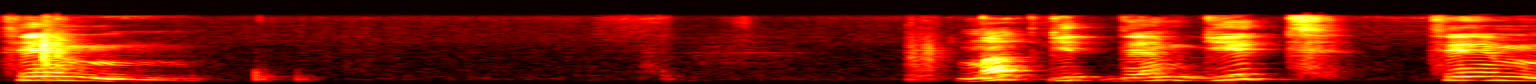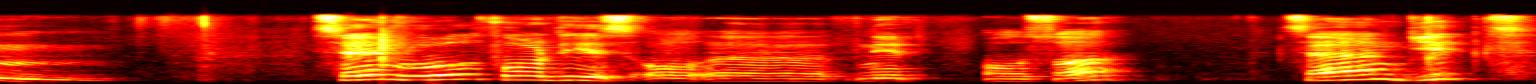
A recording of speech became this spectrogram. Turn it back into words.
tim. Not gittim git tim same rule for this all, uh, need also sen git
